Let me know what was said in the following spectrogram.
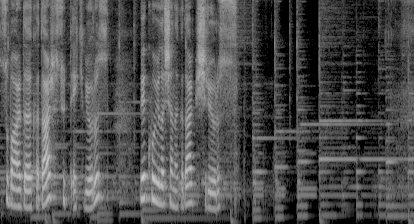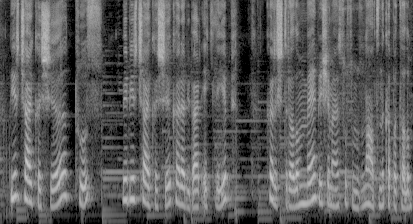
su bardağı kadar süt ekliyoruz ve koyulaşana kadar pişiriyoruz. 1 çay kaşığı tuz ve 1 çay kaşığı karabiber ekleyip karıştıralım ve beşamel sosumuzun altını kapatalım.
